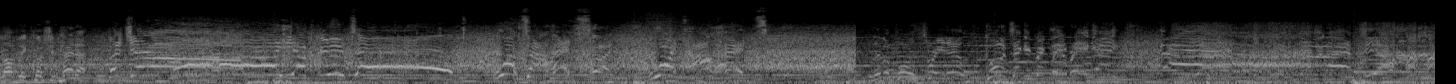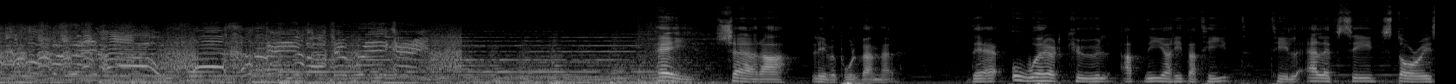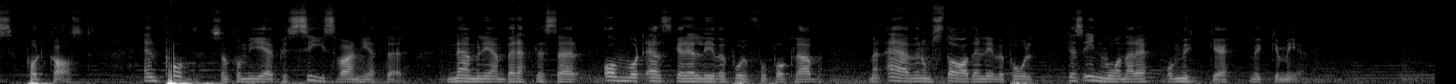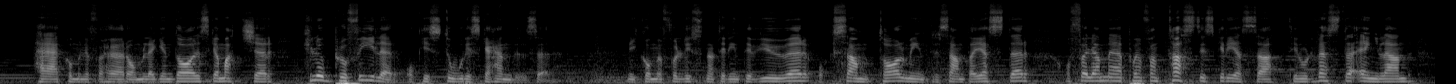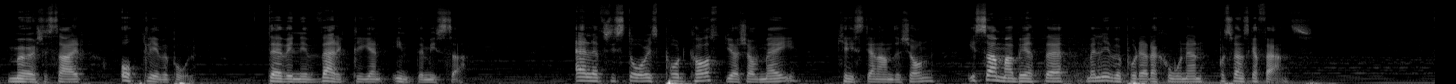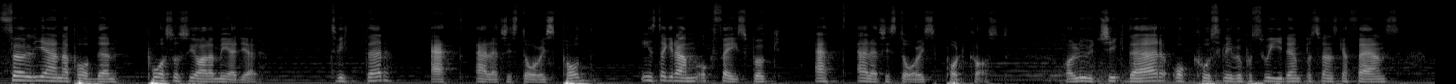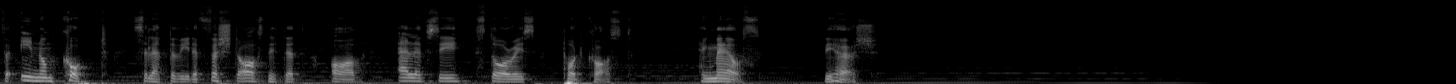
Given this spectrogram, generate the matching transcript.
lovely cushion header. But Gerrard! Oh, you beauty! What a head, son! What a head! Liverpool 3 0. Call it taking quickly, Origi! Yeah! Unbelievable! Divock Origi! Hej kära Liverpool-vänner. Det är oerhört kul att ni har hittat hit till LFC Stories Podcast. En podd som kommer ge er precis vad den heter, nämligen berättelser om vårt älskade Liverpool Football Club, men även om staden Liverpool, dess invånare och mycket, mycket mer. Här kommer ni få höra om legendariska matcher, klubbprofiler och historiska händelser. Ni kommer få lyssna till intervjuer och samtal med intressanta gäster och följa med på en fantastisk resa till nordvästra England, Merseyside och Liverpool. Det vill ni verkligen inte missa. LFC Stories podcast görs av mig, Christian Andersson, i samarbete med Liverpool-redaktionen på Svenska fans. Följ gärna podden på sociala medier. Twitter, at LFC Stories podd, Instagram och Facebook, at LFC Stories podcast. Håll utkik där och hos Liverpool Sweden på Svenska fans, för inom kort släpper vi det första avsnittet av LFC Stories podcast. Häng med oss. Vi hörs.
